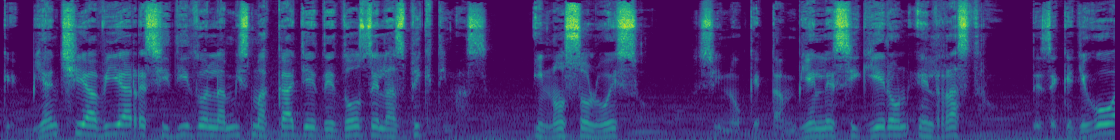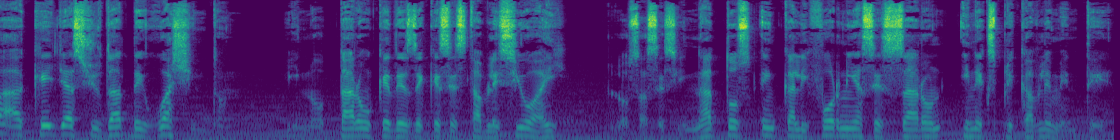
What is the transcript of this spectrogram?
que Bianchi había residido en la misma calle de dos de las víctimas. Y no solo eso, sino que también le siguieron el rastro desde que llegó a aquella ciudad de Washington y notaron que desde que se estableció ahí, los asesinatos en California cesaron inexplicablemente,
